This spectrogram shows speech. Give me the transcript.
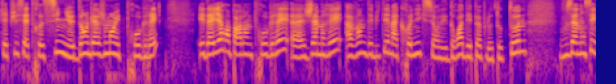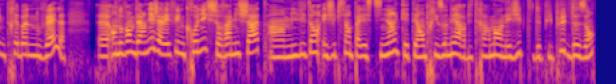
qu'elle puisse être signe d'engagement et de progrès. Et d'ailleurs, en parlant de progrès, euh, j'aimerais, avant de débuter ma chronique sur les droits des peuples autochtones, vous annoncer une très bonne nouvelle. Euh, en novembre dernier, j'avais fait une chronique sur Rami Chat, un militant égyptien-palestinien qui était emprisonné arbitrairement en Égypte depuis plus de deux ans.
